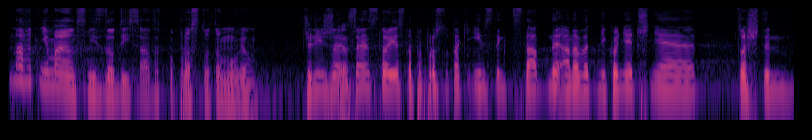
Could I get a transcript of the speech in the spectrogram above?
nawet nie mając nic do Disa, to po prostu to mówią. Czyli, że Jasne. często jest to po prostu taki instynkt stadny, a nawet niekoniecznie coś w tym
